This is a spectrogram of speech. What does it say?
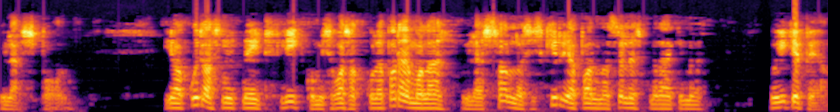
ülespoole. ja kuidas nüüd neid liikumisi vasakule-paremale, üles-alla siis kirja panna, sellest me räägime õige pea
